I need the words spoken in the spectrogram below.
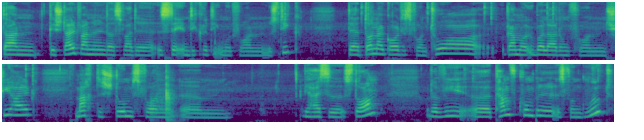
Dann Gestaltwandeln, das war der, ist der integrierte Emote von Mystique. Der Donnergott ist von Thor. Gamma-Überladung von She-Hulk. Macht des Sturms von, ähm, wie heißt sie, Storm. Oder wie, äh, Kampfkumpel ist von Groot.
